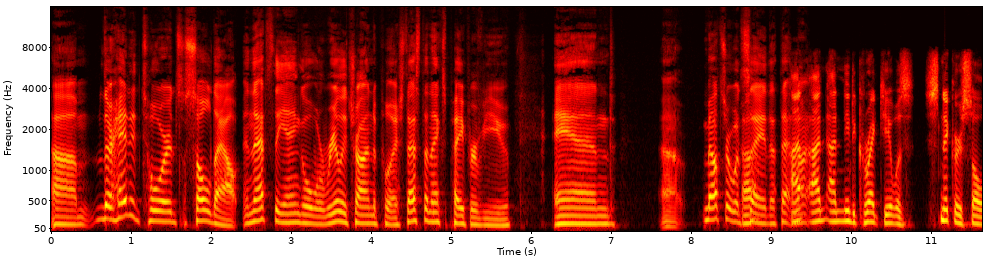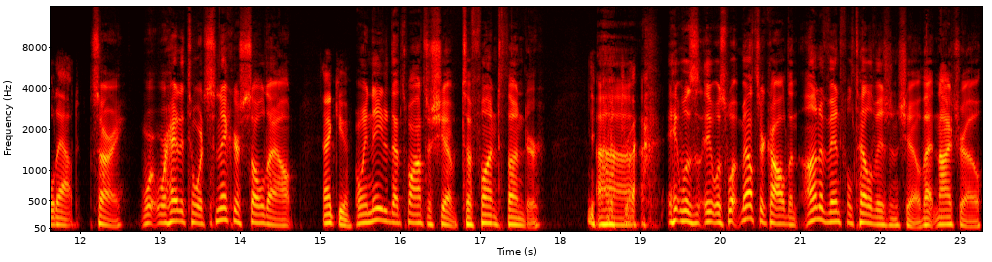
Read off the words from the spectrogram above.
Um, they're headed towards sold out, and that's the angle we're really trying to push. That's the next pay per view, and uh, Meltzer would say that that. I, I, I need to correct you. It was Snickers sold out. sorry, we're, we're headed towards Snickers sold out. Thank you. We needed that sponsorship to fund Thunder. Uh, It was it was what Meltzer called an uneventful television show, that Nitro,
